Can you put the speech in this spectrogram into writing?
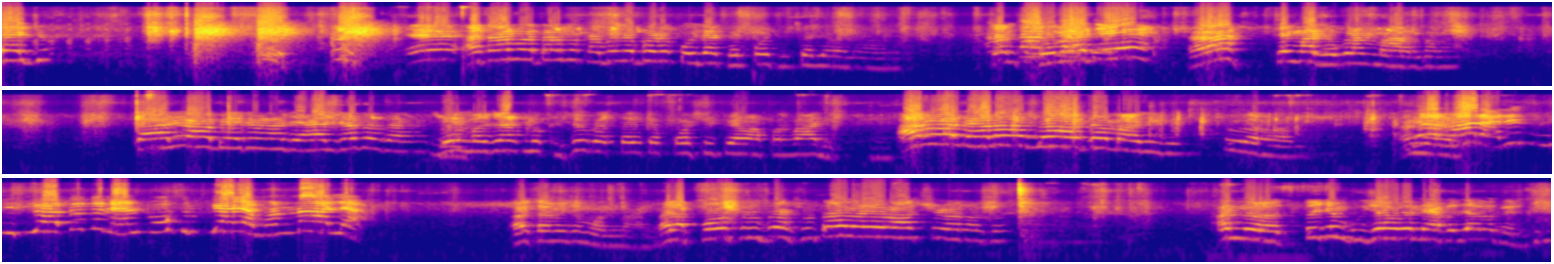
આવજો એ અતારમાં અતારમાં ખબર પડે કોઈના ઘર છોકરાજી હા? કેમ મારા છોકરાને મારો તમે તારે આ બે જણા જે હાલ જતા હતા બે મજાકમાં કીધું કે તને કે પાંચ રૂપિયા વાપરવાની આનો દાડો બે આવતા મારી ગયું. શું કરવાનું? માર હારે નીકળ્યો હતો તો ને પોસ રૂપિયા આયા મન ના આલ્યા. આ તમે જો મન ના અરે પાંચ રૂપિયા છૂટા હોય વાત કરો છો? અને તો જેમ વગર ને આગળ જાવ કરતી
